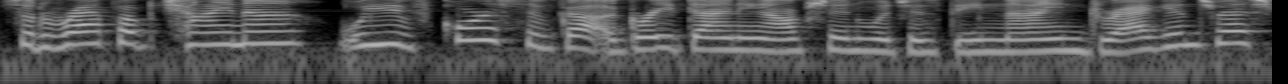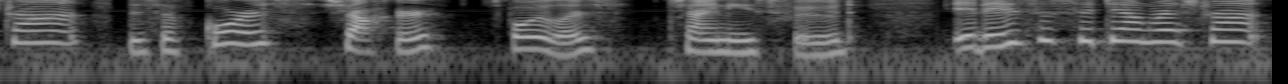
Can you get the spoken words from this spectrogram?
So to wrap up China, we of course have got a great dining option, which is the Nine Dragons restaurant. This, of course, shocker, spoilers, Chinese food. It is a sit down restaurant,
